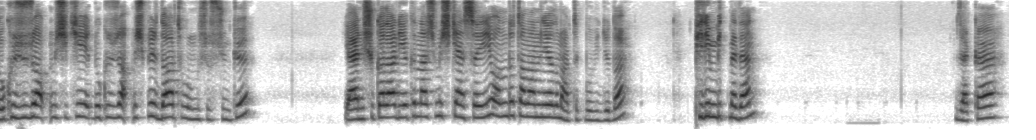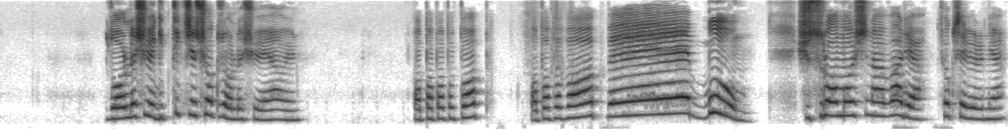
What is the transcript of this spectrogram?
962 961 dart vurmuşuz çünkü. Yani şu kadar yakınlaşmışken sayıyı onu da tamamlayalım artık bu videoda. Pilim bitmeden. Bir dakika. Zorlaşıyor. Gittikçe çok zorlaşıyor ya oyun. Hop hop hop hop hop. Hop hop hop hop ve boom. Şu slow motion var ya. Çok seviyorum ya.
